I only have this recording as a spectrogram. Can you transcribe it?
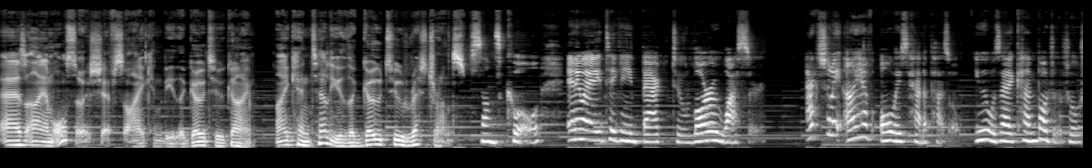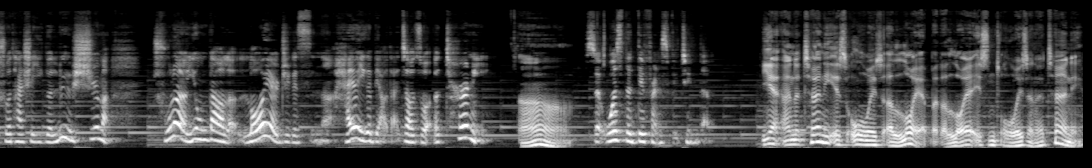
As I am also a chef, so I can be the go-to guy. I can tell you the go-to restaurants. Sounds cool. Anyway, taking it back to Laura Wasser. Actually, I have always had a puzzle，因为我在看报纸的时候说他是一个律师嘛，除了用到了 lawyer 这个词呢，还有一个表达叫做 attorney。Ah. So what's the difference between them? Yeah, an attorney is always a lawyer, but a lawyer isn't always an attorney.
